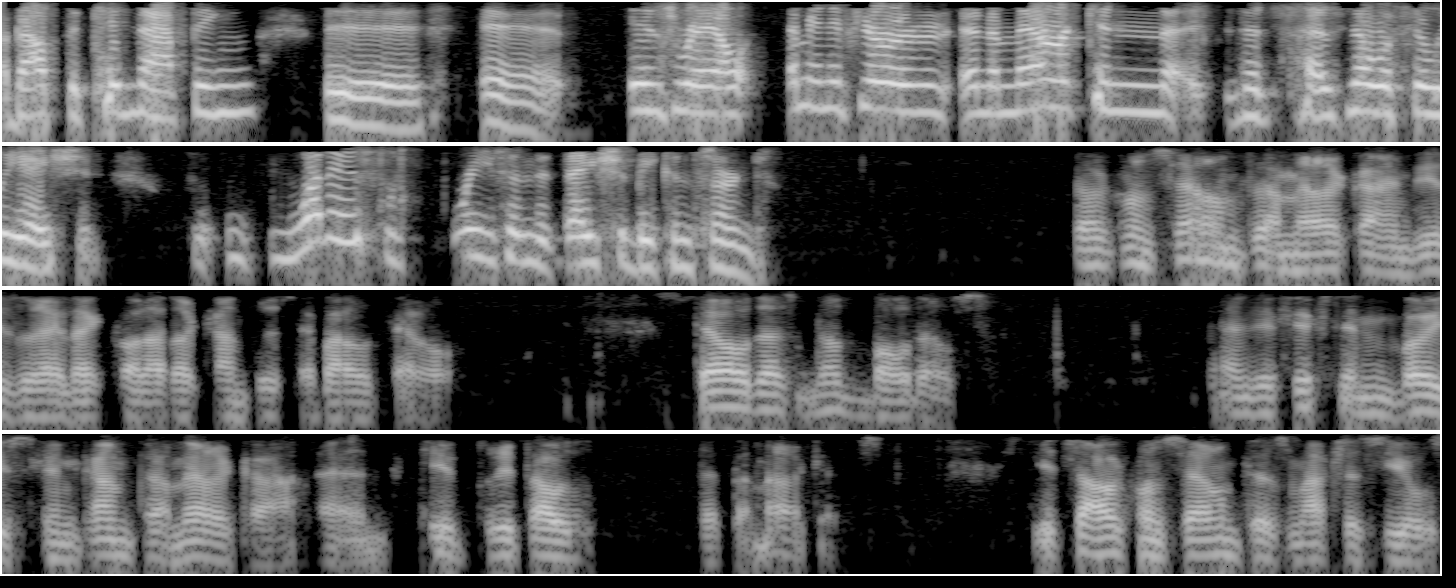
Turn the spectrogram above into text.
about the kidnapping uh, uh, Israel? I mean, if you're an American that has no affiliation, what is reason that they should be concerned? They're concerned, America and Israel, like all other countries, about terror. Terror does not borders. And the 15 boys can come to America and kill 3,000 Americans. It's our concern as much as yours.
